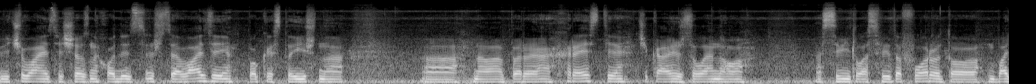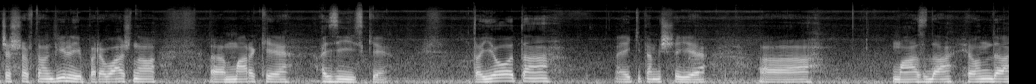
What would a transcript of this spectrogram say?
відчувається, що знаходишся в Азії, поки стоїш на, на перехресті, чекаєш зеленого світла світофору, то бачиш автомобілі переважно е, марки азійські. Toyota, які там ще є, Mazda, Hyundai,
